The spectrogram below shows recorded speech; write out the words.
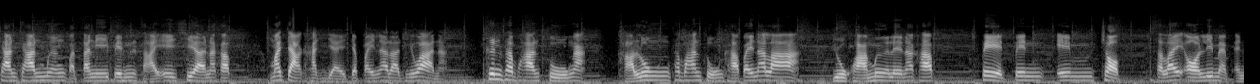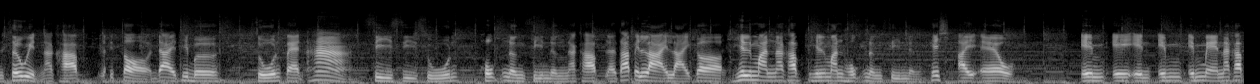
ชานชานเมืองปัตตานีเป็นสายเอเชียนะครับมาจากหัดใหญ่จะไปนาราธิวาสนะขึ้นสะพานสูงอะขาลงสะพานสูงขาไปนาราอยู่ขวามือเลยนะครับเพจเป็น M Shop Slide On Remap and Service นะครับติดต่อได้ที่เบอร์ 085 440 6141 นะครับ และถ้าเป็นไลน์ไลน์ก็ Hillman นะครับ Hillman 6141 H I L M A N M M Man นะครับ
